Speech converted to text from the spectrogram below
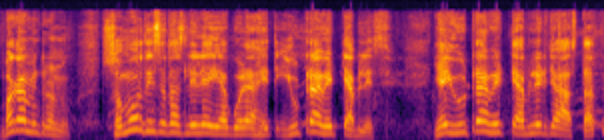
बघा मित्रांनो समोर दिसत असलेल्या या गोळ्या आहेत युट्रावेट टॅबलेट्स या युट्रावेट टॅबलेट ज्या असतात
